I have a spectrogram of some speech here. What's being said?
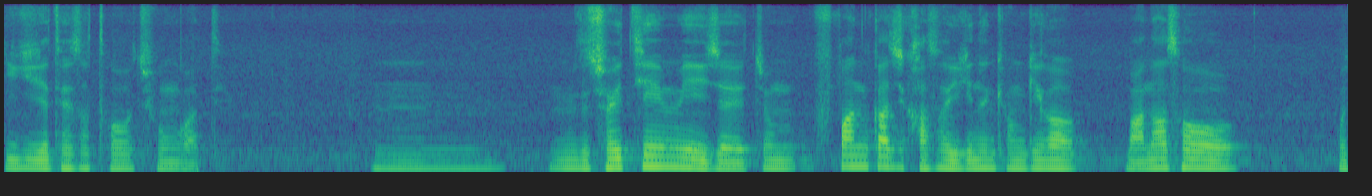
이기게 돼서 더 좋은 것 같아요. 음, 근데 저희 팀이 이제 좀 후반까지 가서 이기는 경기가 많아서 뭐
